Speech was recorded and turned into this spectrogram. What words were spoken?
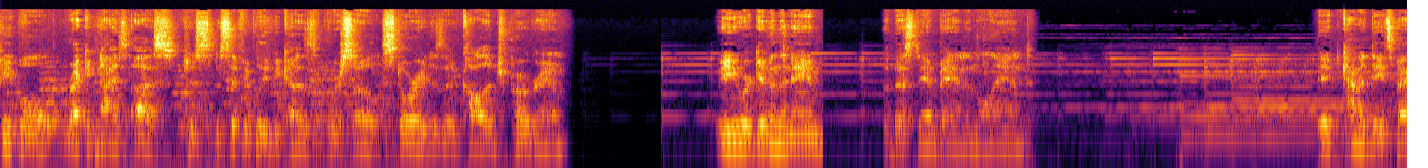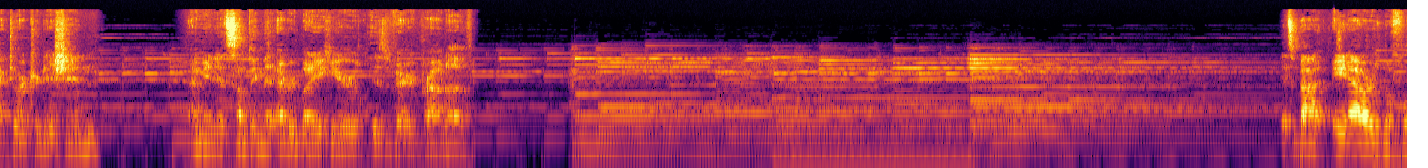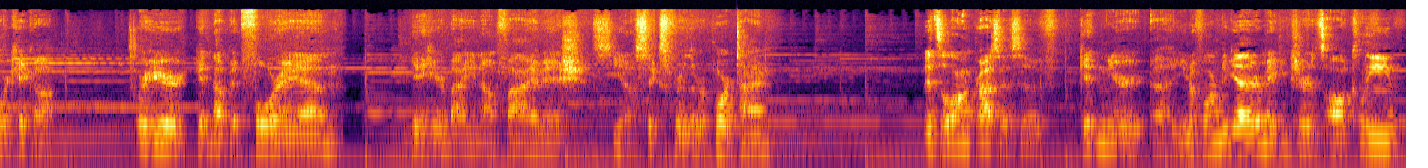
people recognize us just specifically because we're so storied as a college program. We were given the name the best damn band in the land. It kind of dates back to our tradition. I mean, it's something that everybody here is very proud of. It's about eight hours before kickoff. We're here getting up at 4 a.m. to get here by, you know, 5-ish, you know, 6 for the report time. It's a long process of getting your uh, uniform together, making sure it's all clean,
